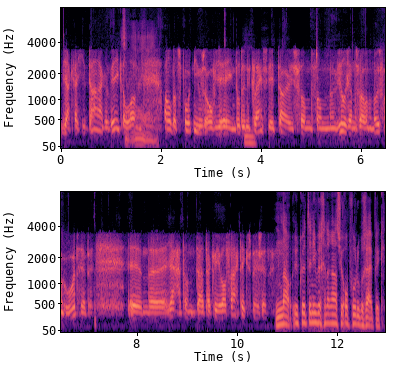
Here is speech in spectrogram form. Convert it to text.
ja, krijg je dagen, weken lang al dat sportnieuws over je heen. Tot in de kleinste details van, van wielrenners waar we nog nooit van gehoord hebben. En eh, ja, dan, daar, daar kun je wel vraagtekens bij zetten. Nou, u kunt de nieuwe generatie opvoeden, begrijp ik.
